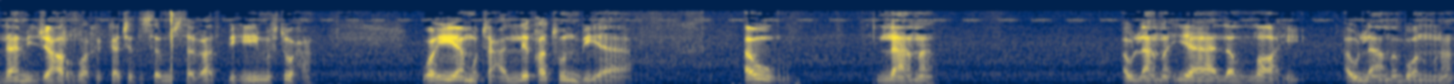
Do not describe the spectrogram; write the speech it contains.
لام جارة كاتشتسر مستغاث به مفتوحة. وهي متعلقة بيا أو لام أو لام يا لله. أو لام بونمنا.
